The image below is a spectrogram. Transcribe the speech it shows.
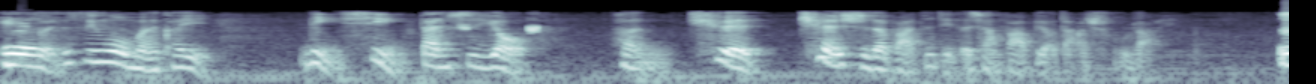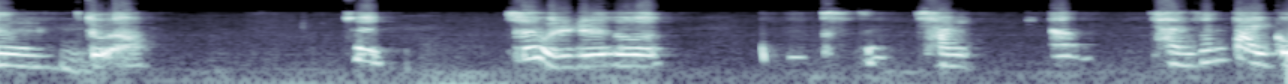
嗯，对，就是因为我们可以理性，但是又很确确实的把自己的想法表达出来。嗯，对啊，所以所以我就觉得说，产。产生代沟，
